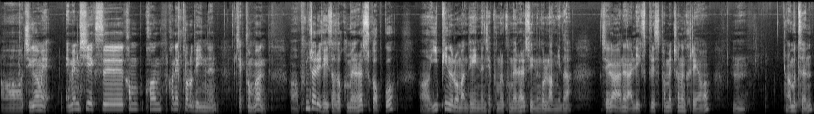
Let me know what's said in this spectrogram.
어, 지금 MMCX 컨, 컨, 커넥터로 돼 있는 제품은 어, 품절이 돼 있어서 구매를 할 수가 없고 어, 2핀으로만 돼 있는 제품을 구매를 할 수 있는 걸로 압니다. 제가 아는 알리익스프레스 판매처는 그래요. 음, 아무튼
